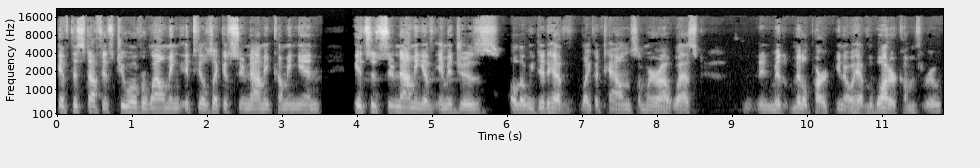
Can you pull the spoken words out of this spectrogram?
if the stuff is too overwhelming, it feels like a tsunami coming in. It's a tsunami of images. Although we did have like a town somewhere out west in mid, middle part, you know, have the water come through,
